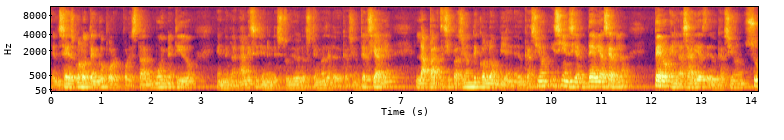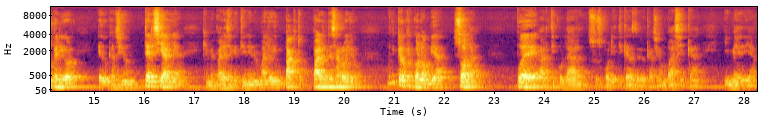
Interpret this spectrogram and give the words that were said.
el sesgo lo tengo por, por estar muy metido en el análisis y en el estudio de los temas de la educación terciaria. La participación de Colombia en educación y ciencia debe hacerla, pero en las áreas de educación superior, educación terciaria, que me parece que tienen un mayor impacto para el desarrollo, porque creo que Colombia sola puede articular sus políticas de educación básica y media,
